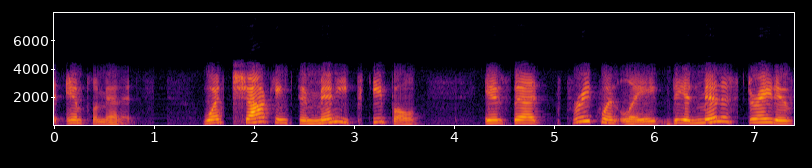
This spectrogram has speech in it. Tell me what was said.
to implement it. What's shocking to many people is that frequently the administrative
